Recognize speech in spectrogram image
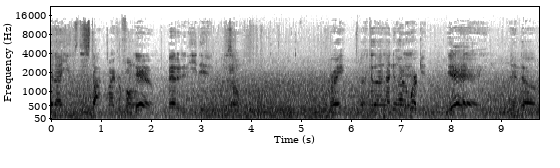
and I used the stock microphone yeah. better than he did with his own. Right? Because I, I, knew how to work it. Yeah. And um,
